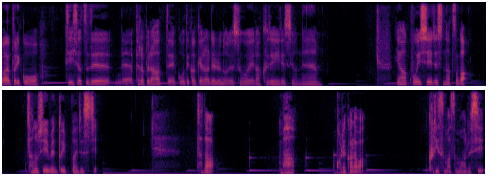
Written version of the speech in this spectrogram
はやっぱりこう T シャツで、ね、ペラペラってこう出かけられるのですごい楽でいいですよね。いや恋しいです夏が。楽しいイベントいっぱいですし。ただ、まあ、これからはクリスマスもあるし、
